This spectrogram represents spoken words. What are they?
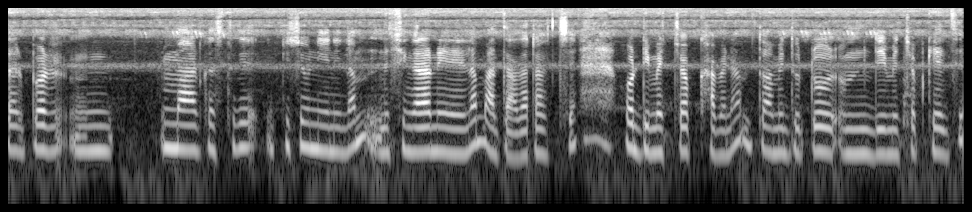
তারপর মার কাছ থেকে কিছু নিয়ে নিলাম সিঙ্গারা নিয়ে নিলাম, আর দাদাটা হচ্ছে ওর ডিমের চপ খাবে না। তো আমি দুটো ডিমের চপ খেয়েছি।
